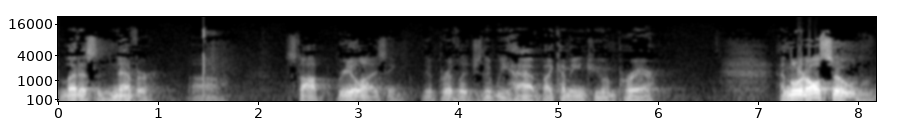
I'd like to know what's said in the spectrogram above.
let us never uh, stop realizing the privilege that we have by coming to you in prayer. And Lord, also,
